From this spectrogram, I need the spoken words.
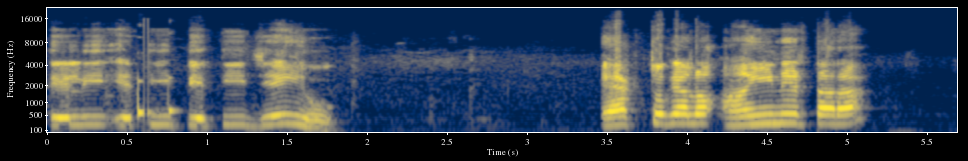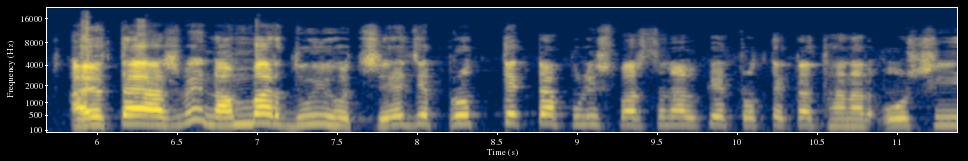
তেলি, এতি পেতি যেই হোক। এক তো গেল আইনের তারা। আয়ত্তায় আসবে। নাম্বার দুই হচ্ছে যে প্রত্যেকটা পুলিশ পার্সোনালকে প্রত্যেকটা থানার OC,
